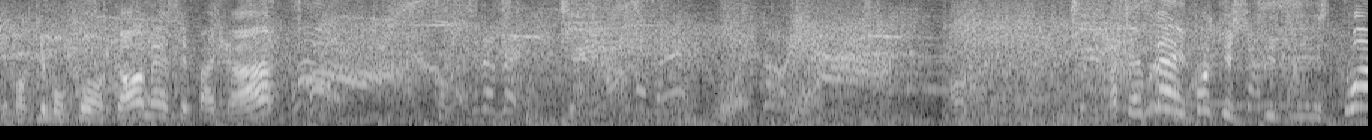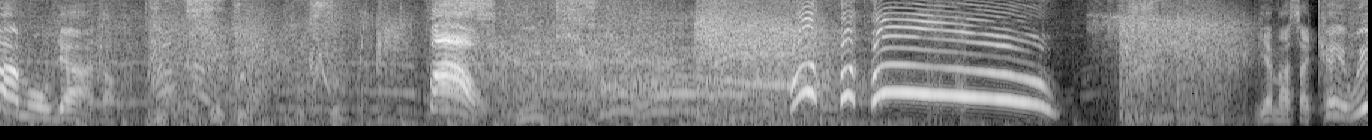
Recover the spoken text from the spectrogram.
J'ai manqué mon coup encore, mais c'est pas grave. Ah, c'est vrai, il faut que je t'utilise toi, mon gars. Attends. Pow! Bien massacré, oui?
